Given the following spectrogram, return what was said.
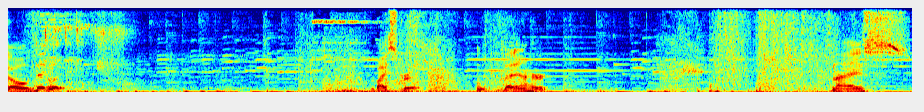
Go Diglett. Vice grip. Oh, that didn't hurt. Nice.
